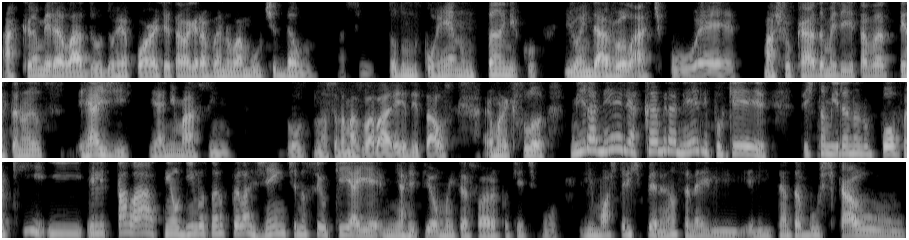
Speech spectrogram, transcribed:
a câmera lá do, do repórter estava gravando a multidão, assim, todo mundo correndo, um pânico, e o Endeavor lá, tipo, é, machucado, mas ele estava tentando reagir, reanimar, assim, lançando umas labaredas e tal. Aí o moleque falou: mira nele, a câmera nele, porque vocês estão mirando no povo aqui e ele tá lá, tem alguém lutando pela gente, não sei o que. Aí me arrepiou muito essa hora, porque, tipo, ele mostra esperança, né? Ele, ele tenta buscar o.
